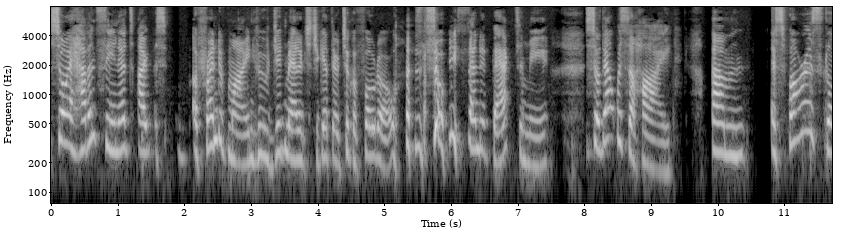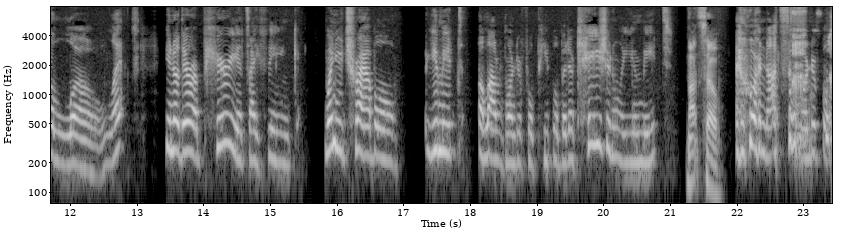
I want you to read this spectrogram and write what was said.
So I haven't seen it. I a friend of mine who did manage to get there took a photo, so he sent it back to me. So that was a high. Um, as far as the low, let you know, there are periods I think when you travel you meet a lot of wonderful people, but occasionally you meet Not so. who are not so wonderful.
